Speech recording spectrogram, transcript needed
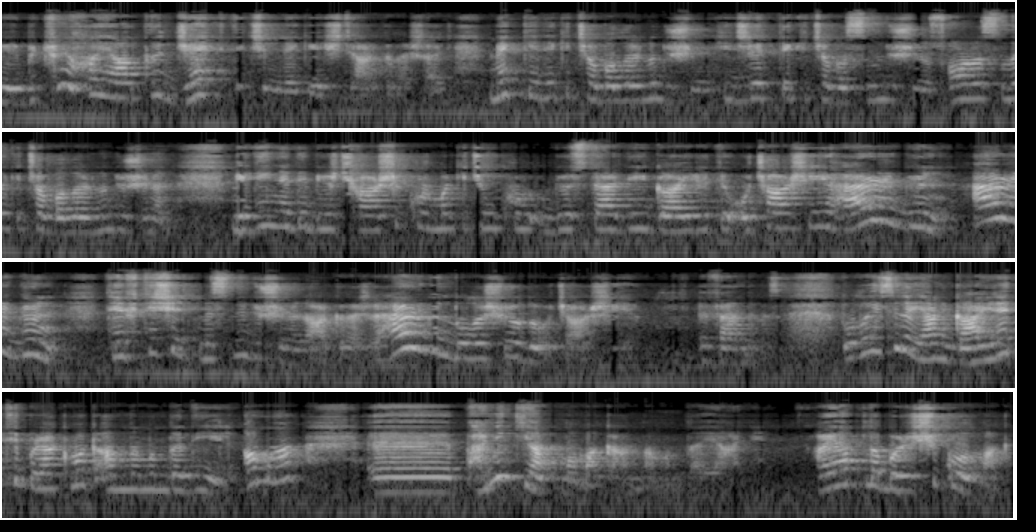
e, bütün hayatı cehd içinde geçti arkadaşlar. Mekke'deki çabalarını düşünün, hicretteki çabasını düşünün, sonrasındaki çabalarını düşünün. Medine'de bir çarşı kurmak için gösterdiği gayreti, o çarşıyı her gün, her gün teftiş etmesini düşünün arkadaşlar. Her gün dolaşıyordu o çarşıyı. Efendimiz. Dolayısıyla yani gayreti bırakmak anlamında değil ama e, panik yapmamak anlamında yani. Hayatla barışık olmak,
